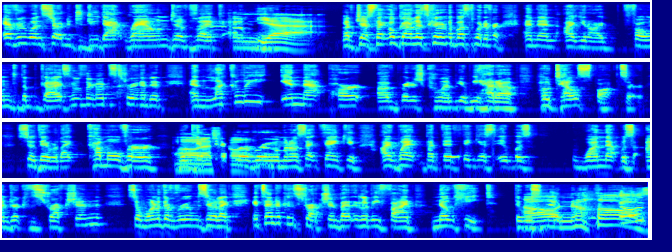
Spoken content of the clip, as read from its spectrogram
everyone started to do that round of like um Yeah. of just like, oh god, let's get on a bus, whatever. And then I, you know, I phoned the guys and I was like, I'm stranded. And luckily, in that part of British Columbia, we had a hotel sponsor. So they were like, come over, we'll Oh, get that's you a room. And I was like, thank you. I went, but the thing is, it was one that was under construction. So one of the rooms, they were like, it's under construction, but it'll be fine. No heat. There was Oh no no. Those,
